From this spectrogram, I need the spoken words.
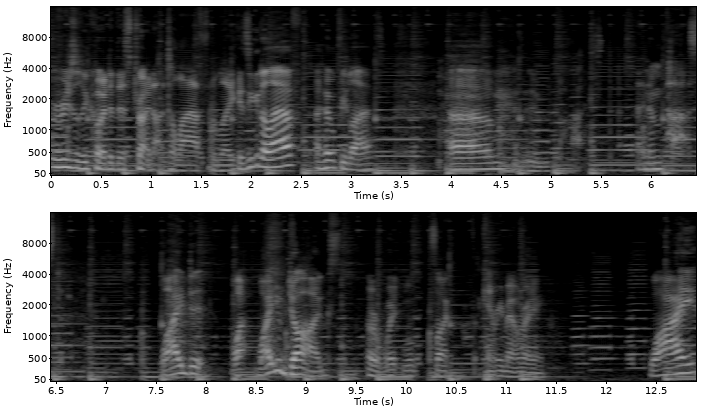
originally quoted this, try not to laugh. But I'm like, is he gonna laugh? I hope he laughs. Um, An impasta. an impasta. Why did why why do dogs or wait well, fuck I can't read my own writing. Why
